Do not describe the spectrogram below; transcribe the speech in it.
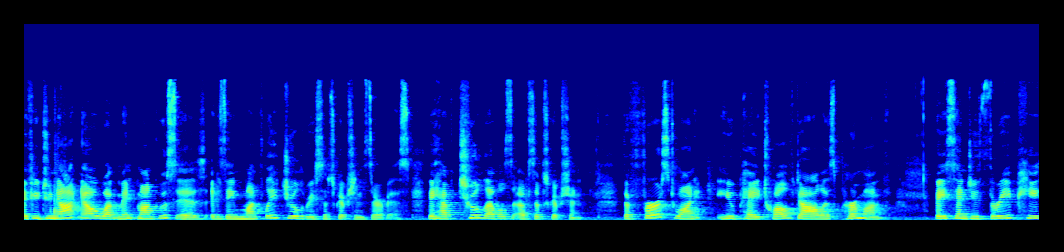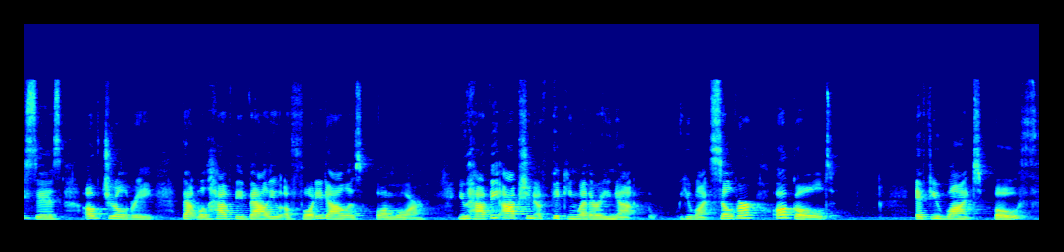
If you do not know what Mint Mongoose is, it is a monthly jewelry subscription service. They have two levels of subscription. The first one, you pay $12 per month. They send you three pieces of jewelry that will have the value of $40 or more. You have the option of picking whether or not you want silver or gold, if you want both,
